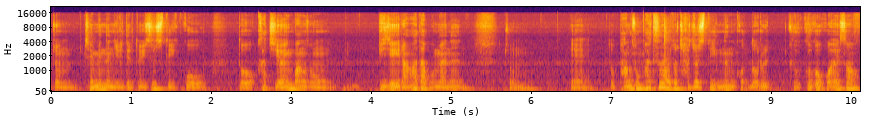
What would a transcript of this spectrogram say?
좀 재밌는 일들이 또 있을 수도 있고 또 같이 여행 방송 BJ랑 하다 보면은 좀 예, 또 방송 파트너도 찾을 수도 있는 거 노를 그 그거고 해서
